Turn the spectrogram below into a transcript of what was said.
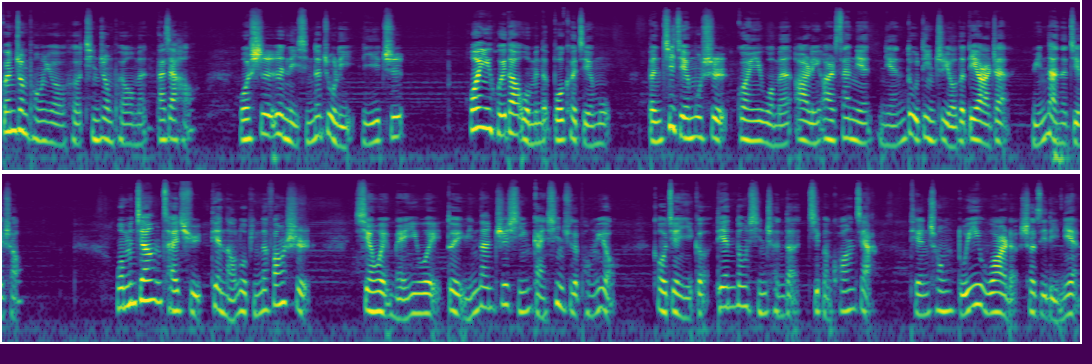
观众朋友和听众朋友们，大家好，我是任理行的助理李一之，欢迎回到我们的播客节目。本期节目是关于我们2023年年度定制游的第二站云南的介绍。我们将采取电脑录屏的方式，先为每一位对云南之行感兴趣的朋友构建一个滇东行程的基本框架，填充独一无二的设计理念。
